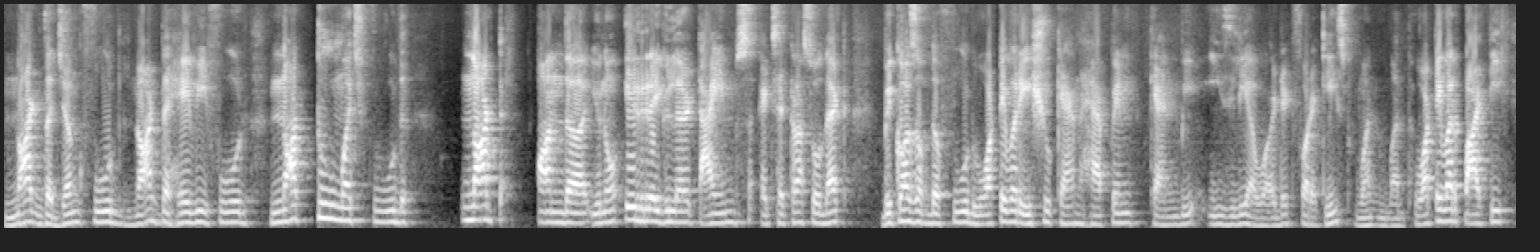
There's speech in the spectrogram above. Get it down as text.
not the junk food not the heavy food not too much food not on the you know irregular times etc so that because of the food whatever issue can happen can be easily avoided for at least one month. Whatever party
